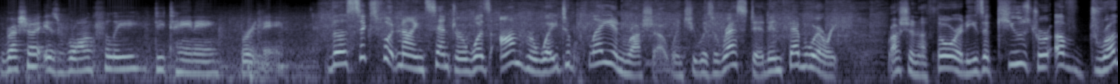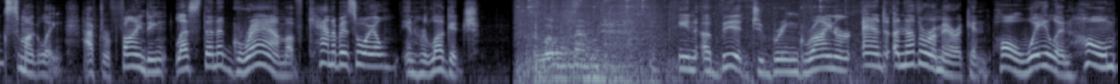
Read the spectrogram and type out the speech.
Russia is wrongfully detaining Brittany. The six foot nine center was on her way to play in Russia when she was arrested in February. Russian authorities accused her of drug smuggling after finding less than a gram of cannabis oil in her luggage. I love my family. In a bid to bring Griner and another American, Paul Whelan, home,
